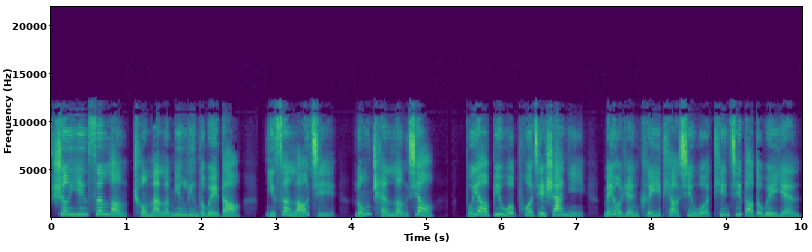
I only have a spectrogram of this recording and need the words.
声音森冷，充满了命令的味道。你算老几？龙尘冷笑，不要逼我破戒杀你。没有人可以挑衅我天机岛的威严，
